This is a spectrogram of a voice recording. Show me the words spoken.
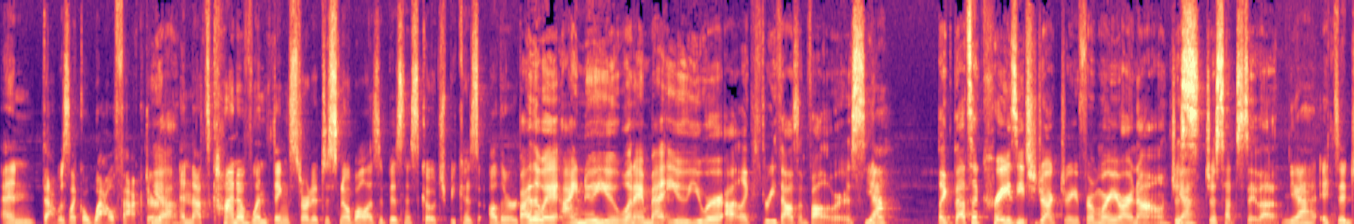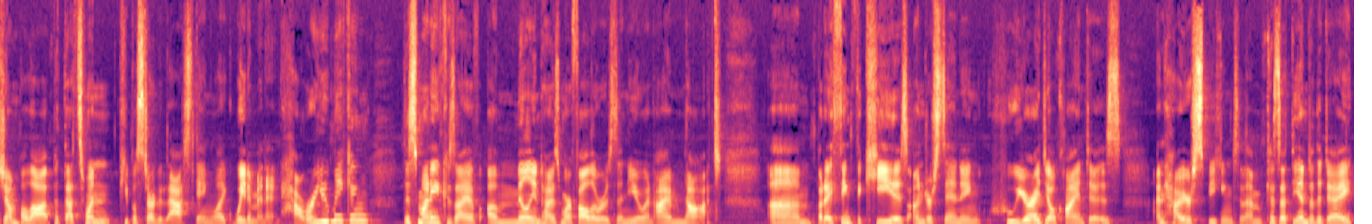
And that was like a wow factor. Yeah. And that's kind of when things started to snowball as a business coach because other, By the way, I knew you when I met you, you were at like 3,000 followers. yeah, Like that's a crazy trajectory from where you are now. Just Yeah. just had to say that. Yeah, it did jump a lot, but that's when people started asking, like, wait a minute, how are you making this money? Because I have a million times more followers than you, and I'm not. Um, but I think the key is understanding who your ideal client is, and how you're speaking to them. Because at the end of the day,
